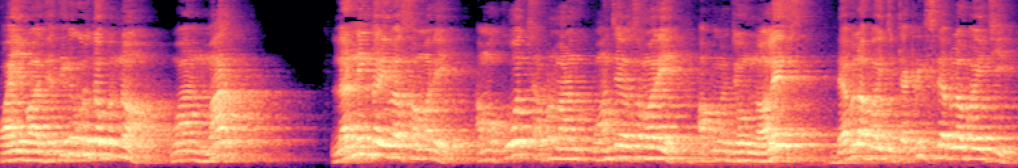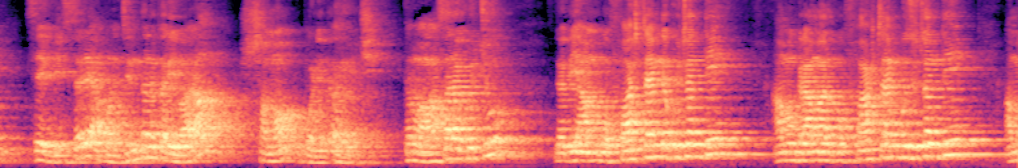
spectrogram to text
ପାଇବା ଯେତିକି ଗୁରୁତ୍ୱପୂର୍ଣ୍ଣ ୱାନ୍ ମାର୍କ ଲର୍ଣ୍ଣିଂ କରିବା ସମୟରେ ଆମ କୋଚ୍ ଆପଣମାନଙ୍କୁ ପହଞ୍ଚାଇବା ସମୟରେ ଆପଣଙ୍କର ଯେଉଁ ନଲେଜ ଡେଭଲପ ହୋଇଛି ଟେକ୍ନିକ୍ସ ଡେଭଲପ ହୋଇଛି ସେ ବିଷୟରେ ଆପଣ ଚିନ୍ତନ କରିବାର ସମୟ ଉପନୀତ ହେଉଛି ତେଣୁ ଆଶା ରଖୁଛୁ ଯଦି ଆମକୁ ଫାର୍ଷ୍ଟ ଟାଇମ୍ ଦେଖୁଛନ୍ତି ଆମ ଗ୍ରାମାରକୁ ଫାର୍ଷ୍ଟ ଟାଇମ୍ ବୁଝୁଛନ୍ତି ଆମ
